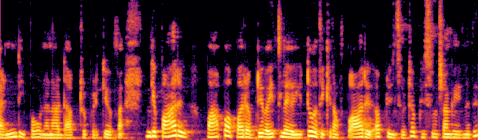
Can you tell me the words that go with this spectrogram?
கண்டிப்பாக உன்னை நான் டாக்டர் படிக்க வைப்பேன். இங்கே பாரு பாப்பா பாரு அப்படியே வயிற்றில் இட்டு வதைக்கிறான். பாரு அப்படின்னு சொல்லிட்டு அப்படி சொல்கிறாங்க என்னது?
